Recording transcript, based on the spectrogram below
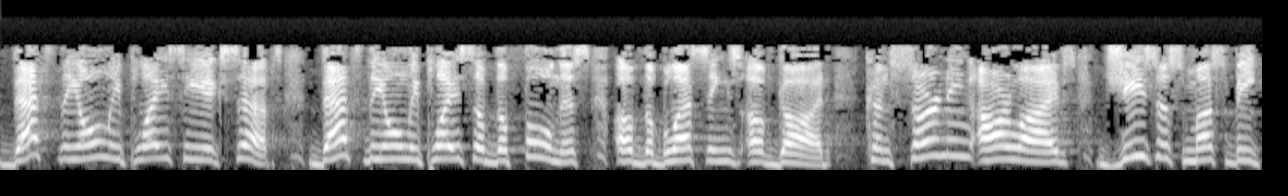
That's the only place He accepts. That's the only place of the fullness of the blessings of God concerning our lives, Jesus must be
